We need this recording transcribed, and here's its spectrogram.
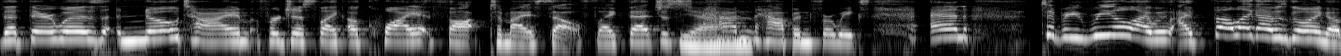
that there was no time for just like a quiet thought to myself. Like that just yeah. hadn't happened for weeks. And to be real, I was, I felt like I was going a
